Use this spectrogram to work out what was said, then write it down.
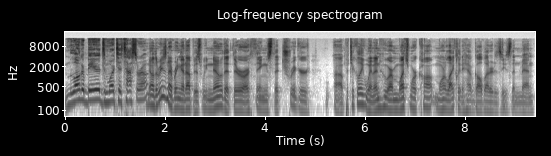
you. Longer beards and more testosterone. No, the reason I bring that up is we know that there are things that trigger, uh, particularly women, who are much more com- more likely to have gallbladder disease than men,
